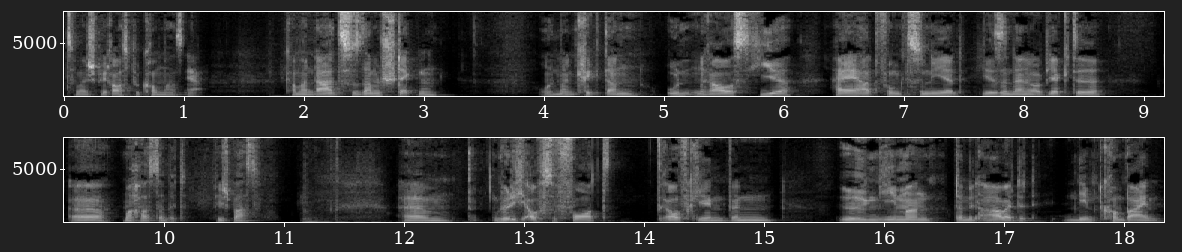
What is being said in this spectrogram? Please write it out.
zum Beispiel rausbekommen hast. Ja. Kann man da zusammenstecken und man kriegt dann unten raus, hier, hey, hat funktioniert, hier sind deine Objekte, äh, mach was damit. Viel Spaß. Ähm, würde ich auch sofort draufgehen, wenn irgendjemand damit arbeitet. Nehmt Combine,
